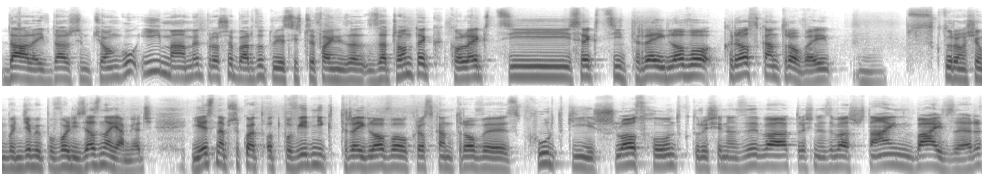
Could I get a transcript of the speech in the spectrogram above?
dalej w dalszym ciągu i mamy, proszę bardzo, tu jest jeszcze fajny za zaczątek kolekcji sekcji trailowo-cross-countrywej, z którą się będziemy powoli zaznajamiać. Jest na przykład odpowiednik trailowo-cross-countrywy z kurtki Schlosshund, który się nazywa, która się nazywa Steinbeiser.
